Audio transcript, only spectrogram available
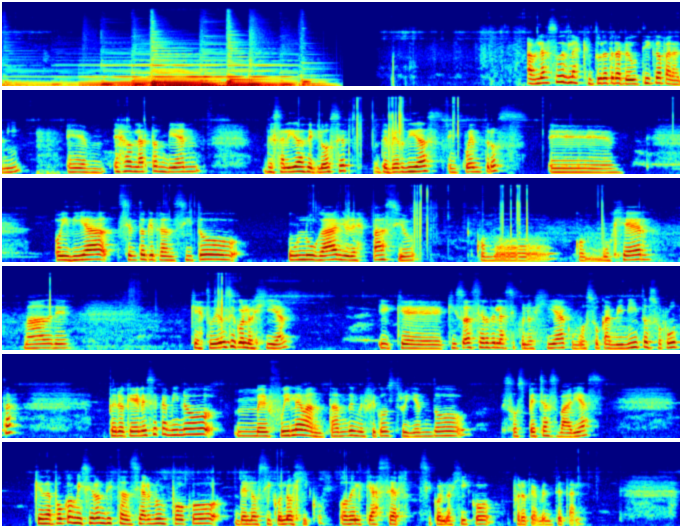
Hablar sobre la escritura terapéutica para mí eh, es hablar también de salidas de closet, de pérdidas, encuentros. Eh, hoy día siento que transito un lugar y un espacio como, como mujer, madre, que estudió psicología y que quiso hacer de la psicología como su caminito, su ruta, pero que en ese camino me fui levantando y me fui construyendo sospechas varias que de a poco me hicieron distanciarme un poco de lo psicológico o del quehacer psicológico propiamente tal.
